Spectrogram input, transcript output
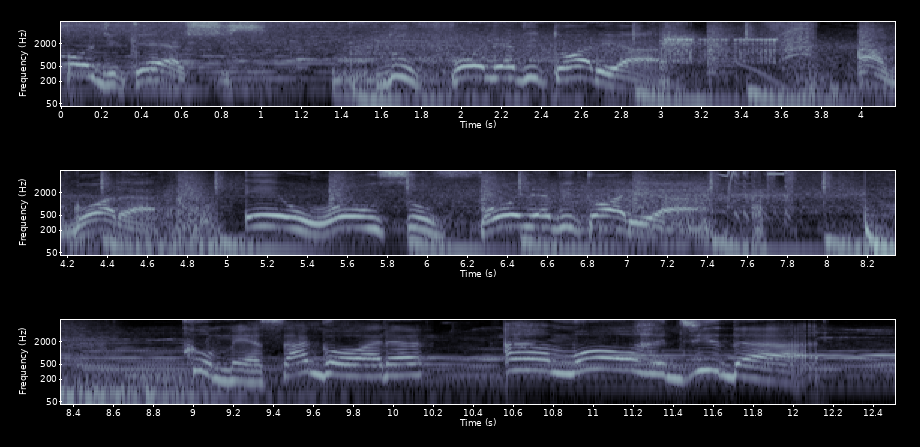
Podcasts do Folha Vitória. Agora eu ouço Folha Vitória. Começa agora a Mordida.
